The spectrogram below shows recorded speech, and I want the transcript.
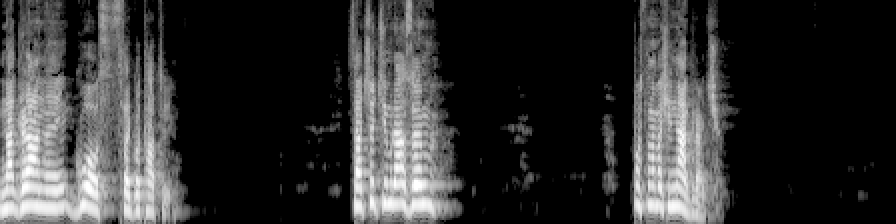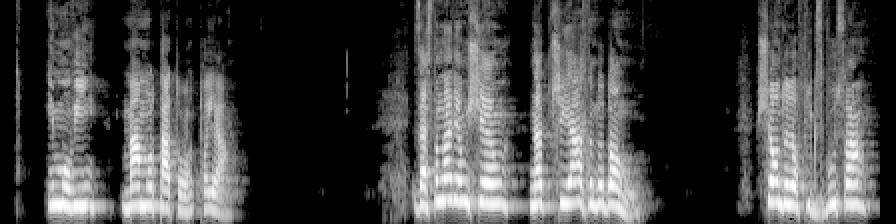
nagrany głos swego taty. Za trzecim razem postanawia się nagrać. I mówi: Mamo, tato, to ja. Zastanawiam się nad przyjazdem do domu. Wsiądę do Flixbusa,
